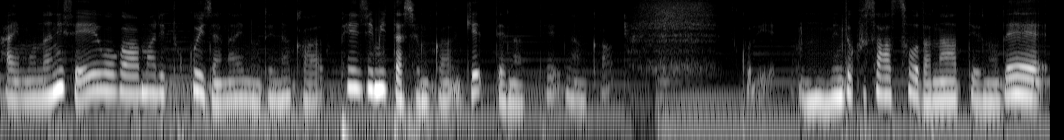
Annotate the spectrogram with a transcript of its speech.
はいもう何せ英語があまり得意じゃないのでなんかページ見た瞬間ゲッてなってなんかこれ、うん、めんどくさそうだなっていうので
